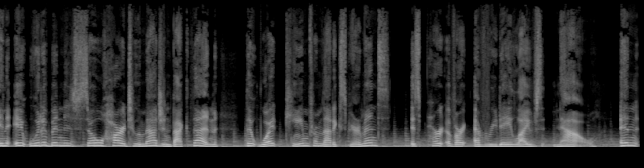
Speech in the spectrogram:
And it would have been so hard to imagine back then that what came from that experiment is part of our everyday lives now. And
